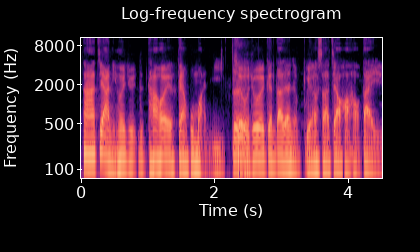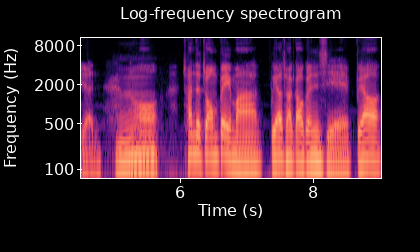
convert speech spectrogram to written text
杀价你会觉得他会非常不满意，所以我就会跟大家讲，不要杀价，好好待人。嗯，然后。穿着装备嘛，不要穿高跟鞋，不要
